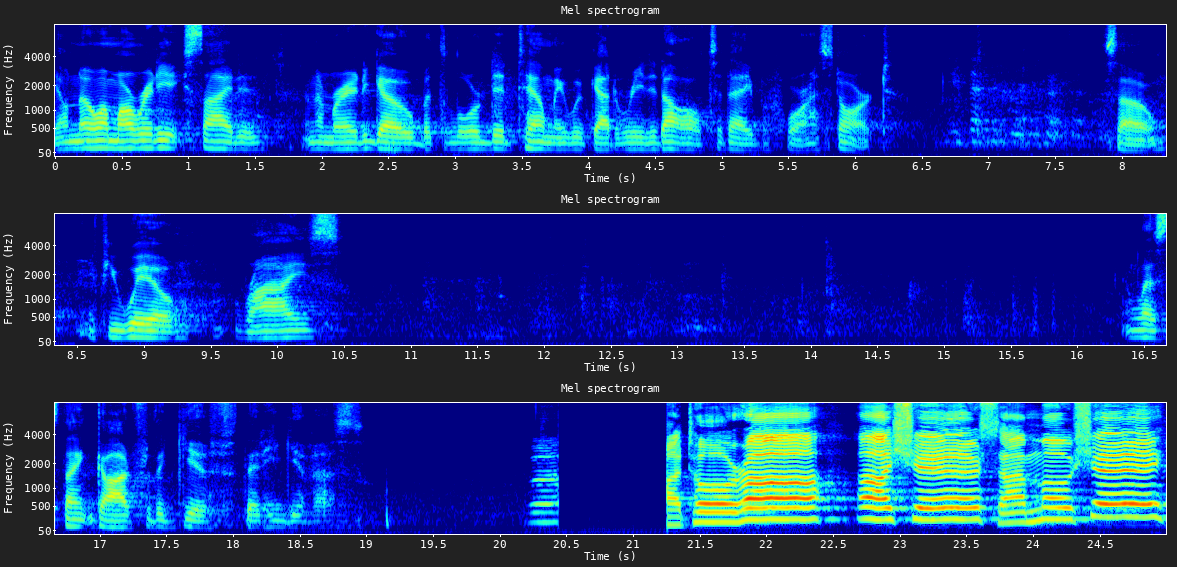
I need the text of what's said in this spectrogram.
Y'all know I'm already excited and I'm ready to go, but the Lord did tell me we've got to read it all today before I start. so, if you will, rise. And let's thank God for the gift that He give us. Torah asher sam Moshe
